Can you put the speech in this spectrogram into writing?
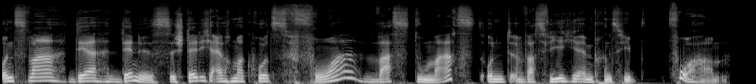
Und zwar der Dennis. Stell dich einfach mal kurz vor, was du machst und was wir hier im Prinzip vorhaben.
